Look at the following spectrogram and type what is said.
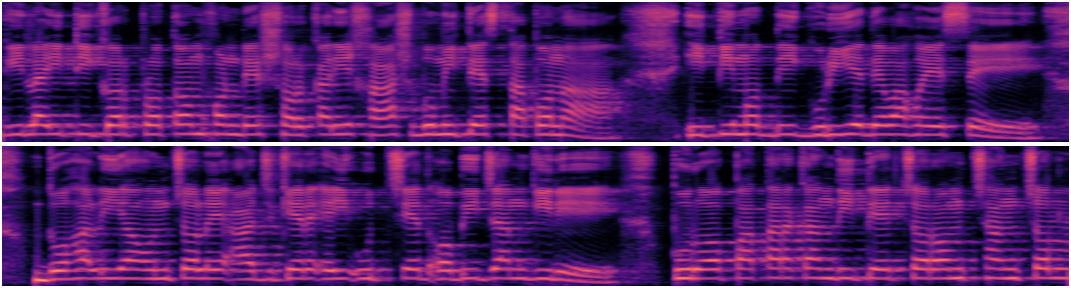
গিলাইটিকর প্রথম খণ্ডে সরকারি খাস ভূমিতে স্থাপনা। ইতিমধ্যেই গুড়িয়ে দেওয়া হয়েছে। দোহালিয়া অঞ্চলে আজকের এই উচ্ছেদ অভিযান গিরে পুরো পাতারকান্দিতে চরম চাঞ্চল্য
